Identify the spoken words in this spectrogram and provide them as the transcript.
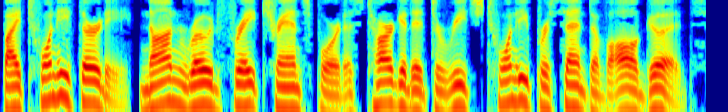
By 2030, non-road freight transport is targeted to reach 20% of all goods.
